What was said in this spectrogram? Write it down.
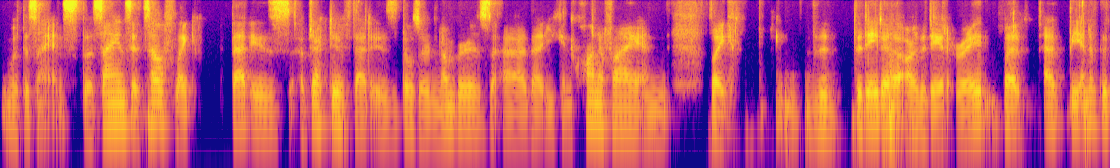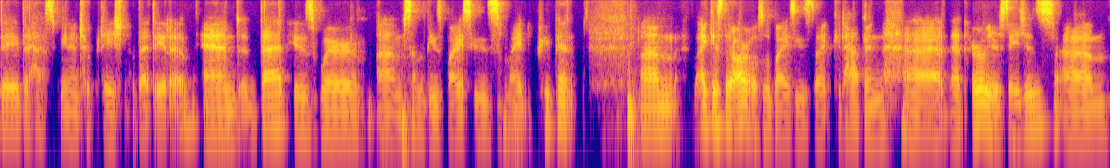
with the science the science itself like that is objective that is those are numbers uh, that you can quantify and like the the data are the data right? But at the end of the day there has to be an interpretation of that data. And that is where um, some of these biases might creep in. Um, i guess there are also biases that could happen uh, at, at, earlier stages. Um,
